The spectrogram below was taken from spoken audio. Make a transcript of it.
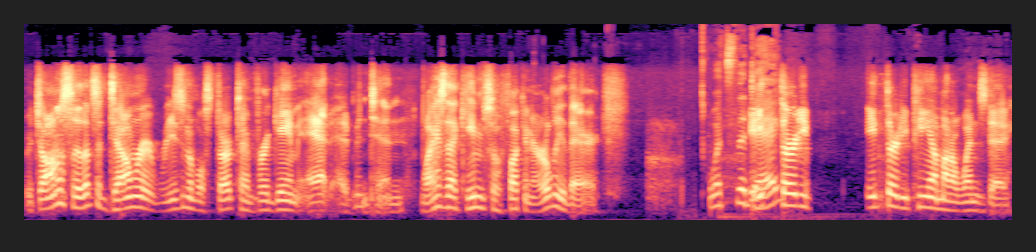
which honestly that's a downright reasonable start time for a game at Edmonton. Why is that game so fucking early there? What's the day? 8:30 8:30 p.m. on a Wednesday.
